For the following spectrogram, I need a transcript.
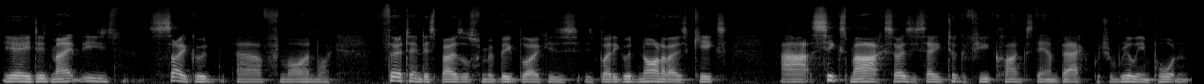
Yeah, he did, mate. He's so good uh, for mine. Like 13 disposals from a big bloke is, is bloody good. Nine of those kicks. Uh, six marks. So, as you said, he took a few clunks down back, which were really important.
